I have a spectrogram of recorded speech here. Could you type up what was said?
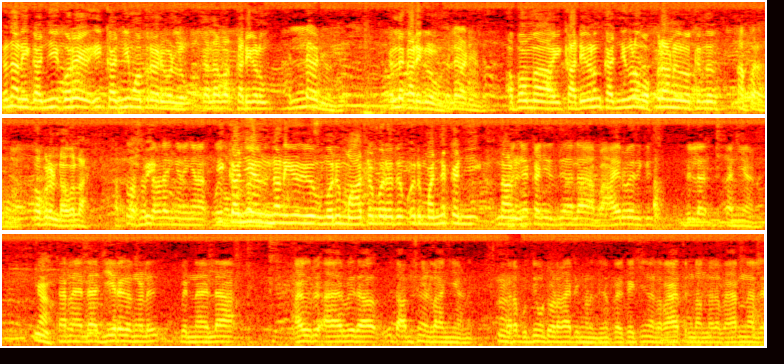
എന്താണ് ഈ കഞ്ഞി? കുറെ ഈ കഞ്ഞി മാത്രമേ അടിവുള്ളൂ എല്ലാ കടികളും? എല്ലാ കടിയുണ്ട് എല്ലാ കടികളും? ഉണ്ട് എല്ലാ കടിയുണ്ട് അപ്പം ആ, ഈ കടികളും കഞ്ഞികളും ഒപ്പരാണ് വെക്കുന്നത്? അപ്പുറം ഒപ്പരം ഉണ്ടാവും അല്ലേ? പത്ത് വർഷത്തോടെ ഇങ്ങനെ ഇങ്ങനെ ഈ കഞ്ഞി എന്താണ് ഈ ഒരു മാറ്റം പോലെ ഒരു മഞ്ഞക്കഞ്ഞി എന്നാണ്? ഇത് നല്ല ആയുർവേദിക് ഇതില്ല കഞ്ഞിയാണ്. ആ. കാരണം എല്ലാ ജീരകങ്ങൾ പിന്നെ എല്ലാ ആയുർ ആയുർവേദ ഇത് അംശങ്ങളുള്ള കഞ്ഞിയാണ്. വേറെ ബുദ്ധിമുട്ടുള്ള കാര്യങ്ങൾ കഴിച്ചു നല്ല റായത്തുണ്ടാകുന്ന വേറെ നല്ല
